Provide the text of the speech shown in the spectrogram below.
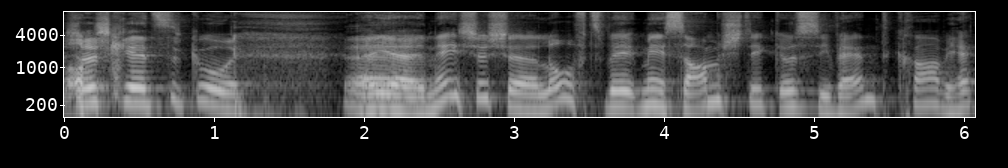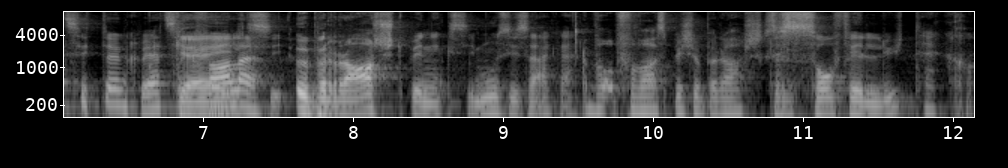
Sonst geht es dir gut. Hey, äh, nein, sonst äh, läuft es. Wir wir hatten Samstag unser Event. Gehabt. Wie hat es dir gedacht? Wie hat es dir gefallen? gewesen. Überrascht bin ich, gewesen, muss ich sagen. Wo, von was bist du überrascht? Dass es so viele Leute hatten.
